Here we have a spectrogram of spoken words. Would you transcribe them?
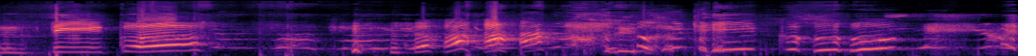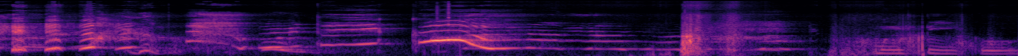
Tico! O Tico! O Tico! Um Tico!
